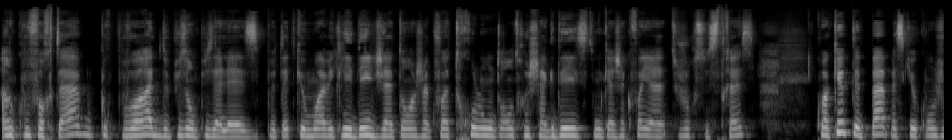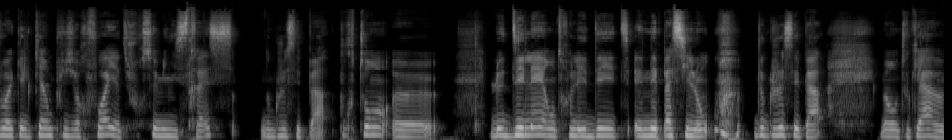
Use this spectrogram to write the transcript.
inconfortables pour pouvoir être de plus en plus à l'aise. Peut-être que moi, avec les dates, j'attends à chaque fois trop longtemps entre chaque date, donc à chaque fois, il y a toujours ce stress. Quoique, peut-être pas, parce que quand je vois quelqu'un plusieurs fois, il y a toujours ce mini-stress. Donc je sais pas. Pourtant, euh, le délai entre les dates n'est pas si long, donc je sais pas. Mais en tout cas,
